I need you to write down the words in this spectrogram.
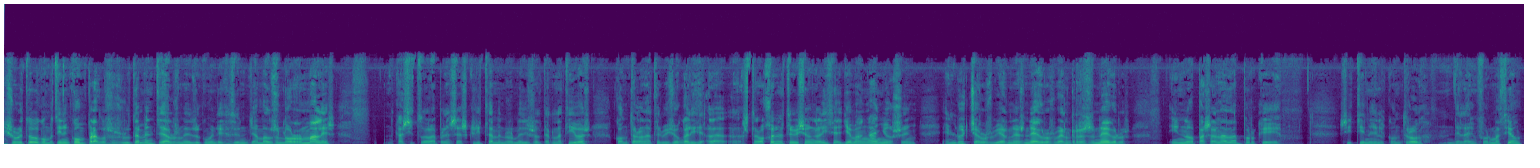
y sobre todo como tienen comprados absolutamente a los medios de comunicación llamados normales, casi toda la prensa escrita, menos medios alternativas, controlan la televisión Galicia. Los trabajadores de televisión Galicia llevan años en, en lucha, los viernes negros, viernes negros, y no pasa nada porque si tienen el control de la información,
